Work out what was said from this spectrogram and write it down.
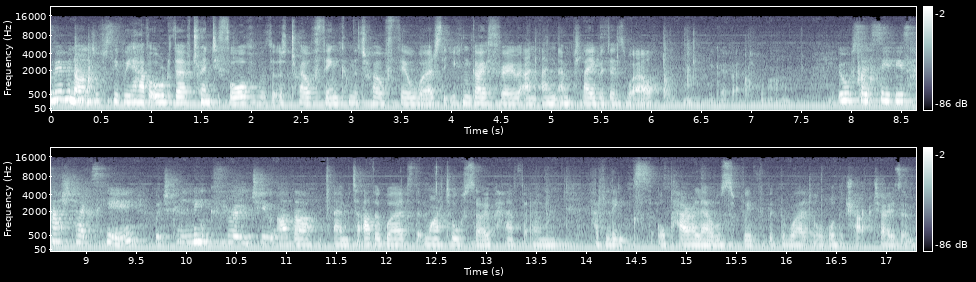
moving on, obviously we have all of the 24, the 12 think and the 12 feel words that you can go through and, and, and play with as well. You also see these hashtags here, which can link through to other, um, to other words that might also have, um, have links or parallels with, with the word or, or the track chosen.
